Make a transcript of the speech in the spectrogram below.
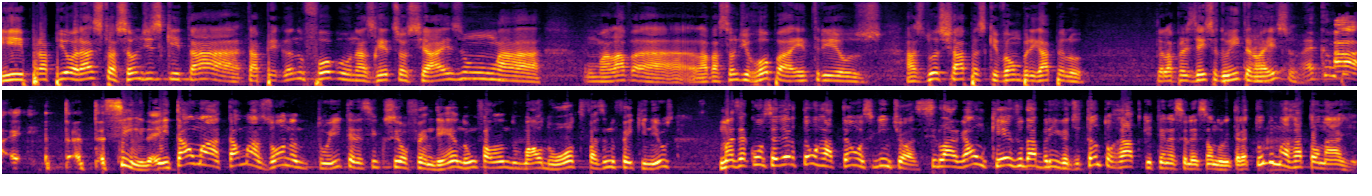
E para piorar a situação, diz que tá, tá pegando fogo nas redes sociais uma, uma lava, lavação de roupa entre os, as duas chapas que vão brigar pelo, pela presidência do Inter, não é isso? É Ah, é, sim, e tá uma, tá uma zona no Twitter, assim, se ofendendo, um falando mal do outro, fazendo fake news. Mas é conselheiro tão ratão, é o seguinte, ó, se largar um queijo da briga de tanto rato que tem na seleção do Inter, é tudo uma ratonagem.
